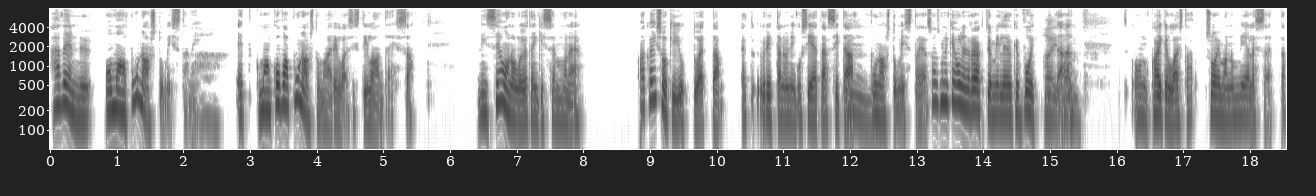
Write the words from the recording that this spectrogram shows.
hävennyt omaa punastumistani. Että kun mä oon kova punastumaan erilaisissa tilanteissa – niin se on ollut jotenkin semmoinen aika isokin juttu, että, että yrittänyt niin kuin sietää sitä mm. punastumista. Ja se on semmoinen kehollinen reaktio, millä ei oikein voi mitään. Aivan. On kaikenlaista soimannut mielessä, että,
